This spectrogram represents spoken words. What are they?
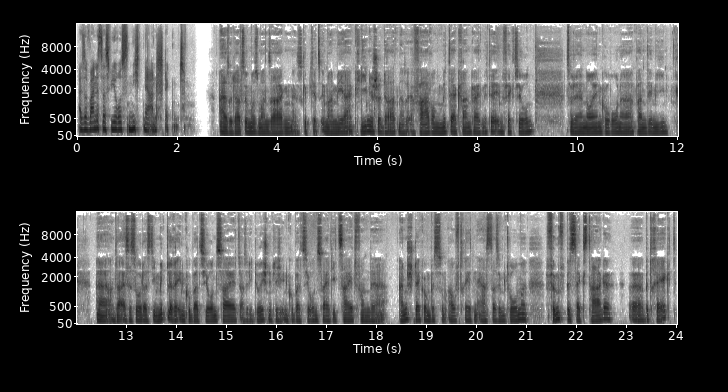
Also wann ist das Virus nicht mehr ansteckend? Also dazu muss man sagen, es gibt jetzt immer mehr klinische Daten, also Erfahrungen mit der Krankheit, mit der Infektion. zu der neuen Corona-Pandemie. Äh, und da ist es so, dass die mittlere Inkubationszeit, also die durchschnittliche Inkubationszeit, die Zeit von der Ansteckung bis zum Auftreten erster Symptome fünf bis sechs Tage äh, beträgt.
